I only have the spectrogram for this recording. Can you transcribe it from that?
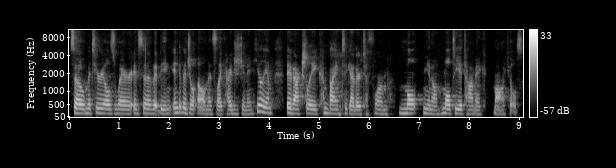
So materials where instead of it being individual elements like hydrogen and helium, they've actually combined together to form mul you know, multi-atomic molecules.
